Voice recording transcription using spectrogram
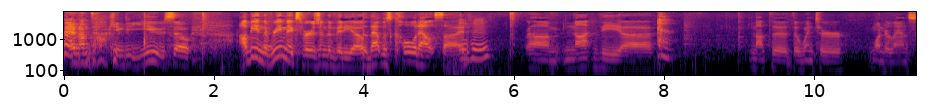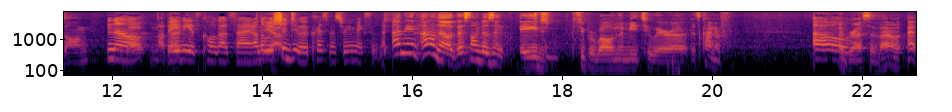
and I'm talking to you. So, I'll be in the remix version of the video. That was cold outside, Mm-hmm. um, not the uh, not the the winter Wonderland song. No, not that. baby, it's cold outside. Although we should do a Christmas remix of that. I mean, I don't know. That song doesn't age super well in the Me Too era. It's kind of Oh, aggressive. I don't. I,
